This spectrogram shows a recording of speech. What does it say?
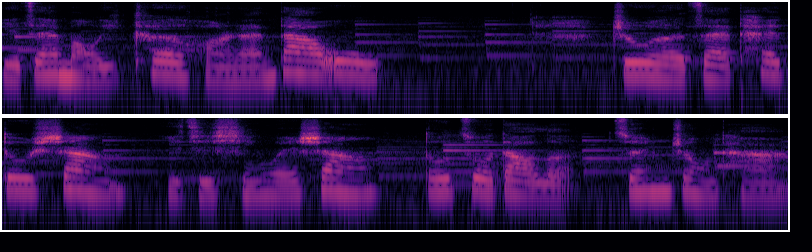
也在某一刻恍然大悟，朱儿在态度上以及行为上都做到了尊重他。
